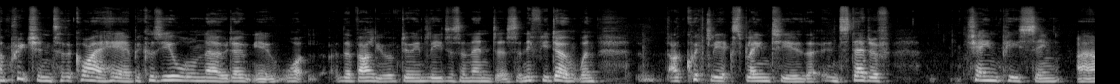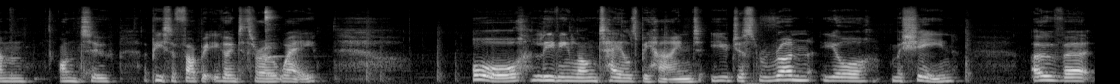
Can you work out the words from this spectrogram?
I'm preaching to the choir here because you all know, don't you, what the value of doing leaders and enders. And if you don't, when I'll quickly explain to you that instead of chain piecing um, onto a piece of fabric you're going to throw away, or leaving long tails behind, you just run your machine over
